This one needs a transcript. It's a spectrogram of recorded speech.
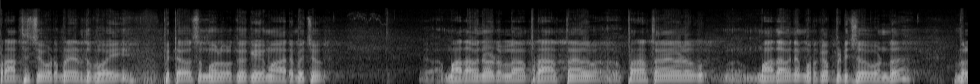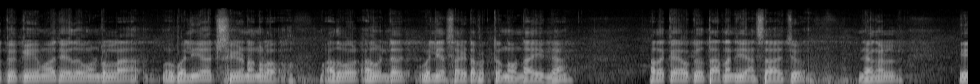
പ്രാർത്ഥിച്ച് ഉടമ്പടി എടുത്ത് പോയി. പിറ്റേ ദിവസം മോളുകൾക്ക് ഗെയിം ആരംഭിച്ചു. മാതാവിനോടുള്ള പ്രാർത്ഥന പ്രാർത്ഥനയോട് മാതാവിനെ മുറുകെ പിടിച്ചതുകൊണ്ട് ഇവൾക്ക് കീമോ ചെയ്തുകൊണ്ടുള്ള വലിയ ക്ഷീണങ്ങളോ അതുപോലെ അതിന്റെ വലിയ സൈഡ് എഫക്റ്റ് ഒന്നും ഉണ്ടായില്ല. അതൊക്കെ അവൾക്ക് തരണം ചെയ്യാൻ സാധിച്ചു. ഞങ്ങൾ ഈ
